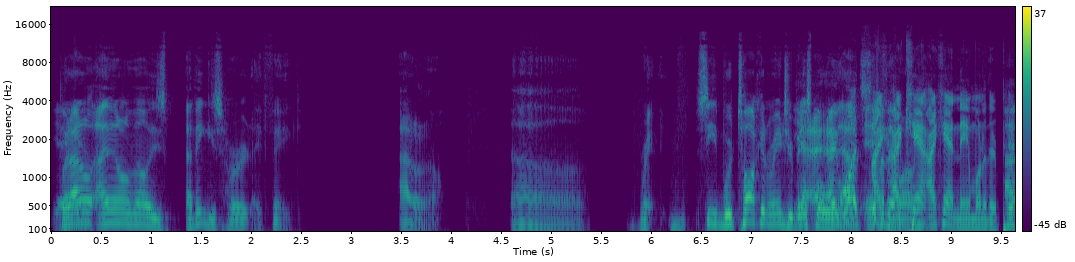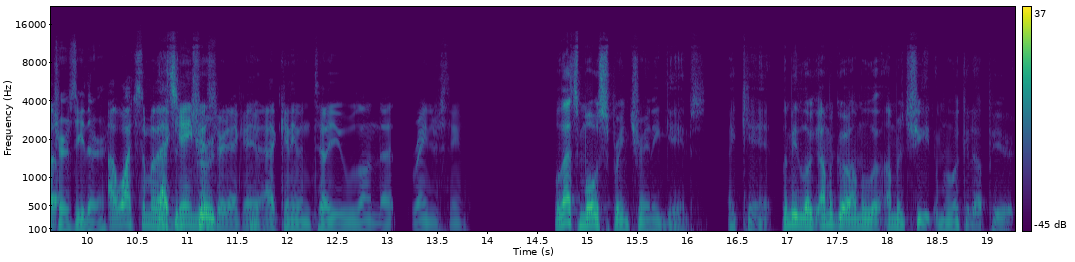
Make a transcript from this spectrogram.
Yeah, but I don't. I don't know. He's. I think he's hurt. I think. I don't know. Uh, Ra- see, we're talking Ranger Yeah, baseball. I- I watched some Eddie of the- I can't. I can't name one of their I- pitchers either. I watched some of that That's game true- yesterday. I can't, yeah. I can't even tell you who's on that Rangers team. Well, that's most spring training games. I can't. Let me look. I'm gonna go. I'm gonna. Look, I'm gonna cheat. I'm gonna look it up here.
